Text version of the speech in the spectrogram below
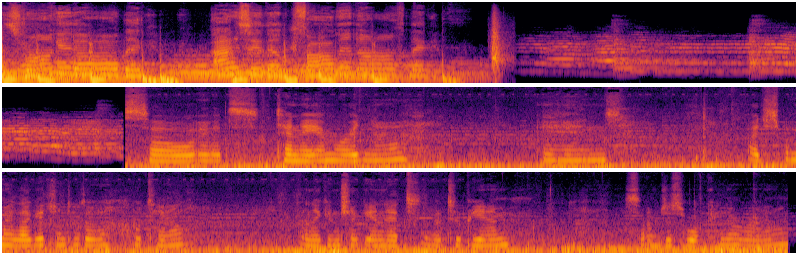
nothing's wrong at all. I see that we're falling off. So it's 10 a.m. right now, and I just put my luggage into the hotel, and I can check in at uh, 2 p.m. So I'm just walking around.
